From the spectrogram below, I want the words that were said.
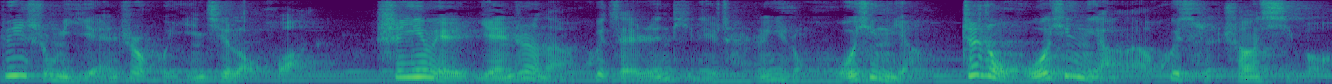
为什么炎症会引起老化呢？是因为炎症呢会在人体内产生一种活性氧，这种活性氧呢会损伤细胞，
